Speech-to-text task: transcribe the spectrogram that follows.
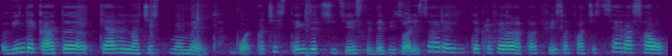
vindecată chiar în acest moment. Bun, acest exercițiu este de vizualizare, de preferat ar fi să-l faceți seara sau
